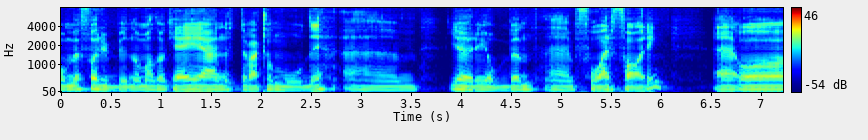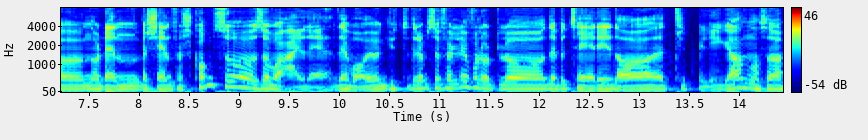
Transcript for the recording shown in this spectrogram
og med forbundet om at ok, jeg er nødt til å være tålmodig, eh, gjøre jobben, eh, få erfaring. Eh, og når den beskjeden først kom, så, så var jo det Det var jo en guttedrøm, selvfølgelig, å få lov til å debutere i da Tippeligaen. Altså,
